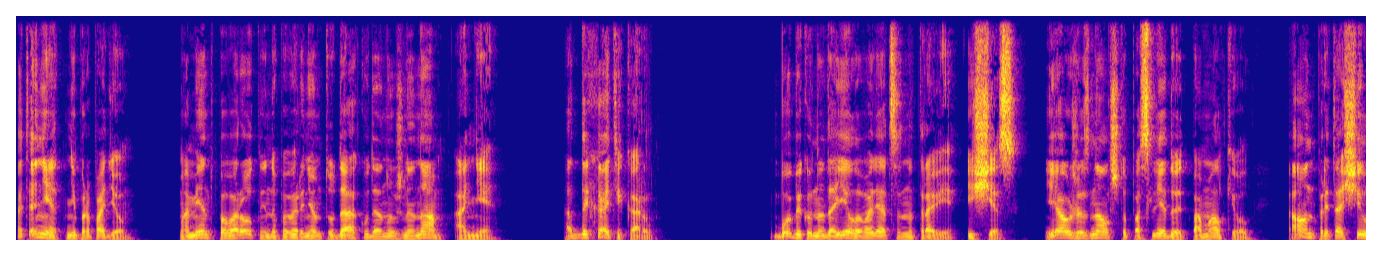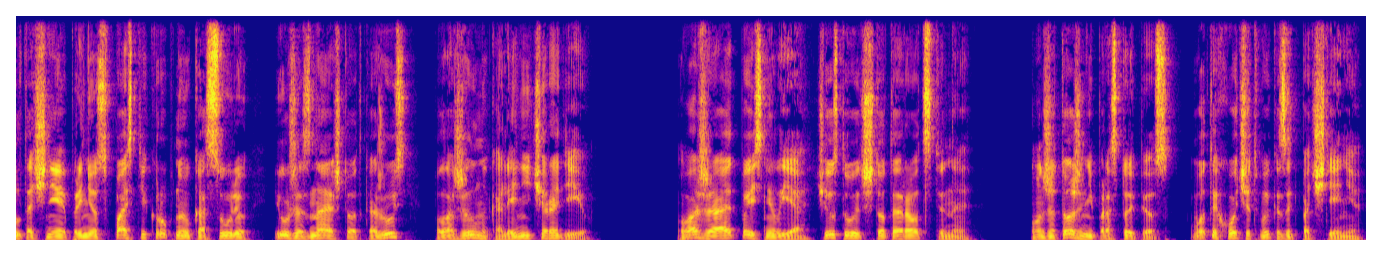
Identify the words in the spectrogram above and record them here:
Хотя нет, не пропадем. Момент поворотный, но повернем туда, куда нужно нам, а не. Отдыхайте, Карл. Бобику надоело валяться на траве, исчез. Я уже знал, что последует, помалкивал, а он притащил, точнее, принес в пасти крупную косулю и, уже зная, что откажусь, положил на колени чародею. «Уважает», — пояснил я, — «чувствует что-то родственное. Он же тоже непростой пес, вот и хочет выказать почтение».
